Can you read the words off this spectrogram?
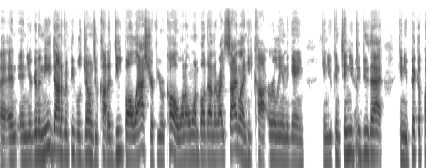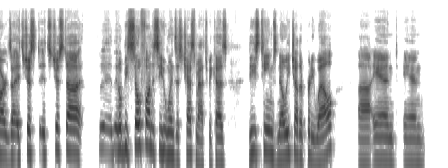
And and you're going to need Donovan Peoples Jones, who caught a deep ball last year. If you recall, one on one ball down the right sideline, he caught early in the game. Can you continue to do that? Can you pick apart? Z- It's just it's just uh it'll be so fun to see who wins this chess match because these teams know each other pretty well. Uh, and and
